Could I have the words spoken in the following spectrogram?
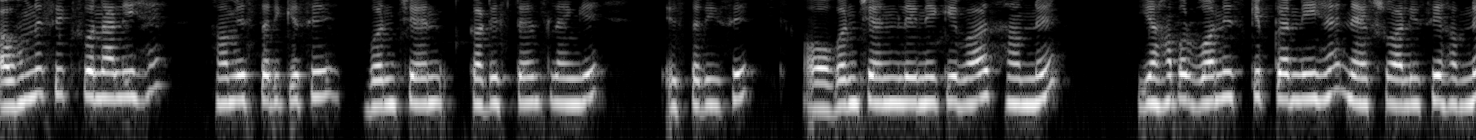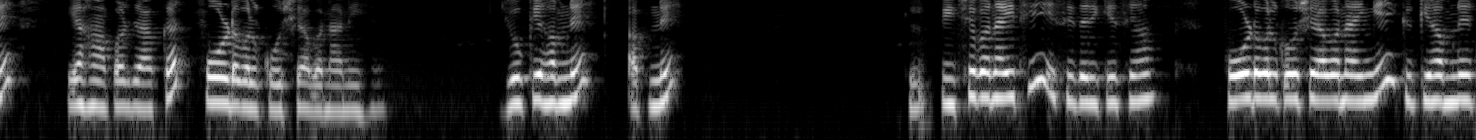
अब हमने सिक्स बना ली है। हम इस तरीके से वन चैन का डिस्टेंस लेंगे इस तरीके से। और वन चैन लेने के बाद हमने यहाँ पर वन स्किप करनी है। नेक्स्ट वाली से हमने यहाँ पर जाकर फोर डबल कोशिया बनानी है। जो कि हमने अपने पीछे बनाई थी, इसी तरीके से हम फोर डबल क्रोशिया बनाएँगे, क्योंकि हमने,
